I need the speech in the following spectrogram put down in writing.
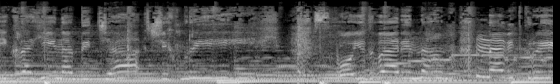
і країна дитячих мрій свої двері нам не відкриє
